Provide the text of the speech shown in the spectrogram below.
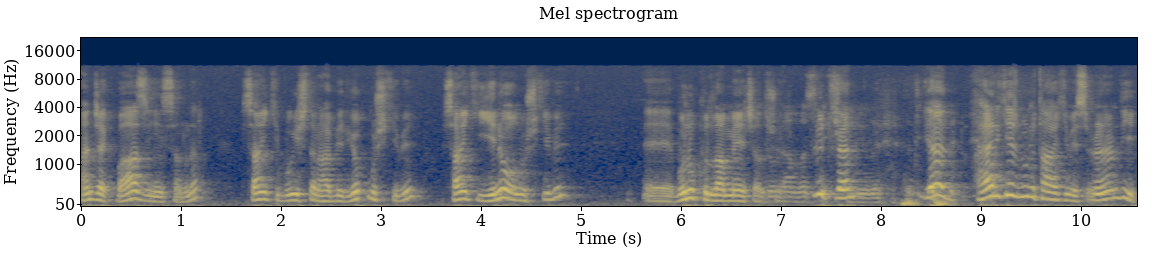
Ancak bazı insanlar sanki bu işten haberi yokmuş gibi, sanki yeni olmuş gibi e, bunu kullanmaya çalışıyor. Lütfen ya herkes bunu takip etsin. Önemli değil.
